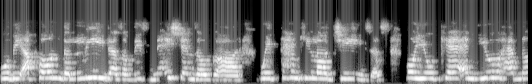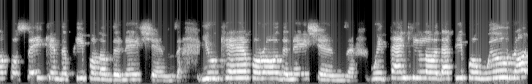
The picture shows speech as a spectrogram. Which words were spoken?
will be upon the leaders of these nations, oh God. We thank you, Lord Jesus, for you care and you have not forsaken the people of the nations. You care for all the nations. We thank you, Lord, that people will not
